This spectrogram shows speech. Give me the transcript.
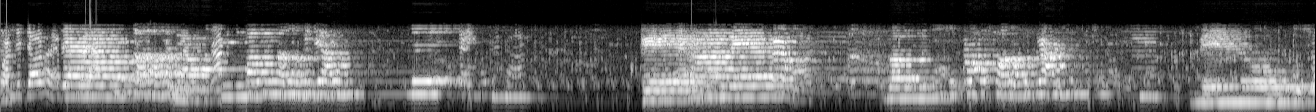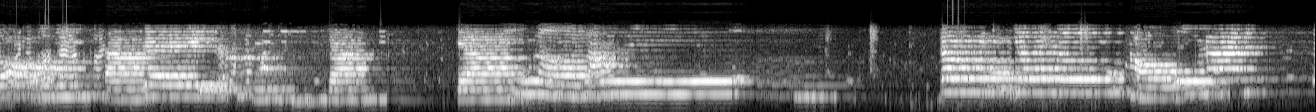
quan cho đi chơi nó ra kẻ gần có gắn đều gió ta đây chẳng chẳng lắng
